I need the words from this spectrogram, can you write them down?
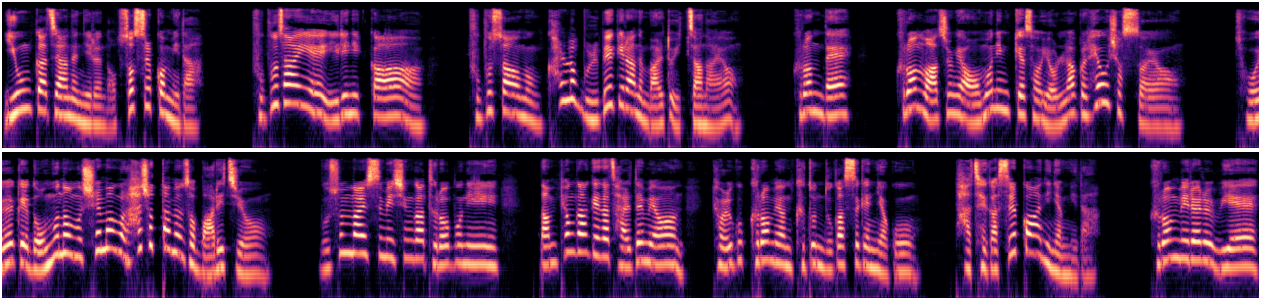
이혼까지 하는 일은 없었을 겁니다. 부부 사이의 일이니까 부부싸움은 칼로 물베기라는 말도 있잖아요. 그런데 그런 와중에 어머님께서 연락을 해오셨어요. 저에게 너무너무 실망을 하셨다면서 말이지요. 무슨 말씀이신가 들어보니 남편 가게가 잘 되면 결국 그러면 그 돈 누가 쓰겠냐고 다 제가 쓸 거 아니냐입니다. 그런 미래를 위해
